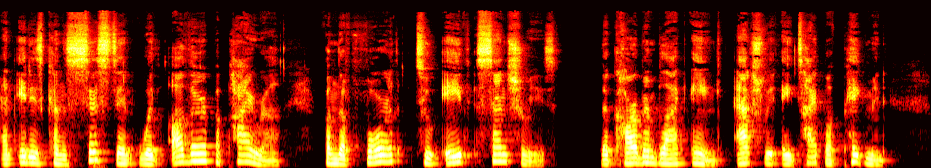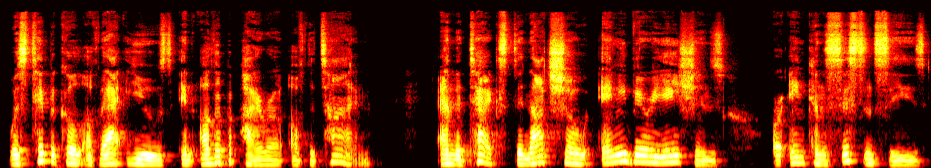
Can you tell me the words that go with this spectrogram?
and it is consistent with other papyri from the 4th to 8th centuries. The carbon black ink, actually a type of pigment, was typical of that used in other papyri of the time, and the text did not show any variations or inconsistencies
